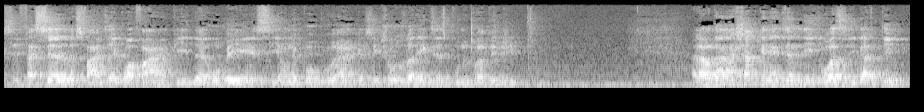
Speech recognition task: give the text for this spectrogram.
c'est facile de se faire dire quoi faire puis d'obéir si on n'est pas au courant que ces choses-là existent pour nous protéger. Alors, dans la Charte canadienne des droits et libertés,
